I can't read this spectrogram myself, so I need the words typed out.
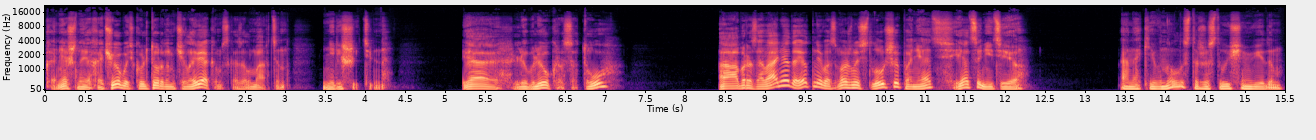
конечно, я хочу быть культурным человеком», — сказал Мартин нерешительно. «Я люблю красоту, а образование дает мне возможность лучше понять и оценить ее». Она кивнула с торжествующим видом.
